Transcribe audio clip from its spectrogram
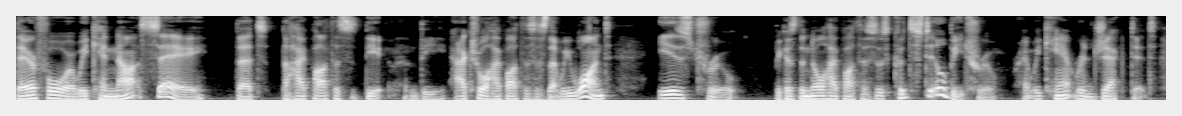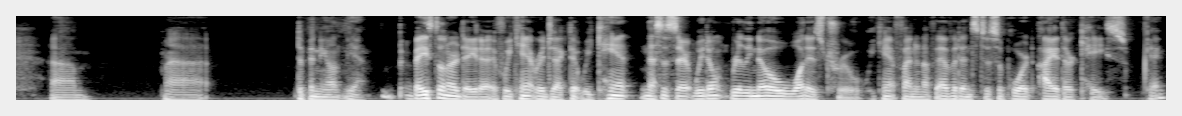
Therefore, we cannot say that the hypothesis, the, the actual hypothesis that we want is true because the null hypothesis could still be true, right? We can't reject it. Um, uh, depending on, yeah, based on our data, if we can't reject it, we can't necessarily, we don't really know what is true. We can't find enough evidence to support either case, okay?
